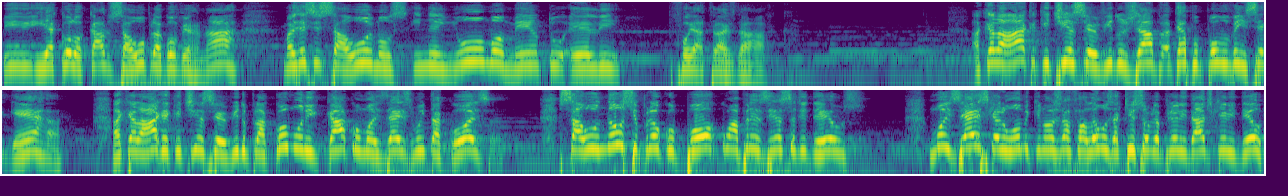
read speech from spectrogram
e, e é colocado Saul para governar, mas esse Saul, irmãos, em nenhum momento ele foi atrás da arca. Aquela arca que tinha servido já até para o povo vencer guerra. Aquela arca que tinha servido para comunicar com Moisés muita coisa. Saul não se preocupou com a presença de Deus. Moisés, que era um homem que nós já falamos aqui sobre a prioridade que ele deu,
